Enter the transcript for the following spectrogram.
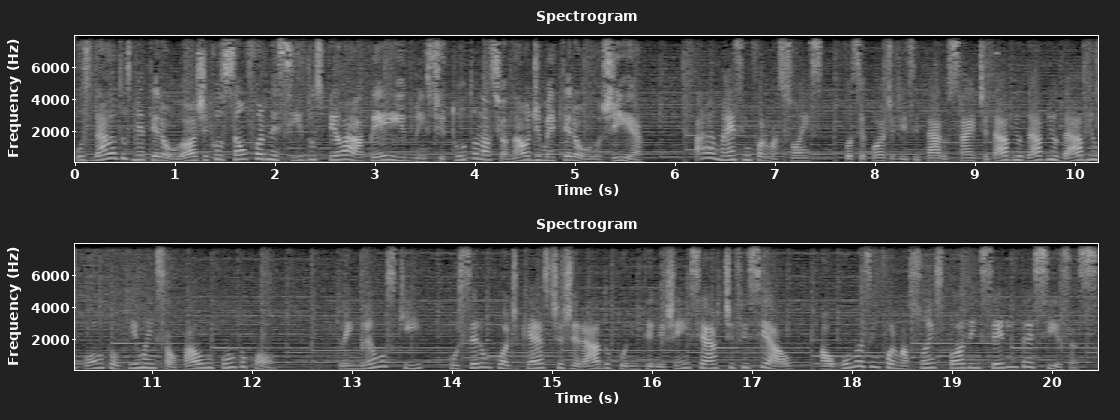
Os dados meteorológicos são fornecidos pela API do Instituto Nacional de Meteorologia. Para mais informações, você pode visitar o site www.oclimaemsaopaulo.com. Lembramos que, por ser um podcast gerado por inteligência artificial, algumas informações podem ser imprecisas.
